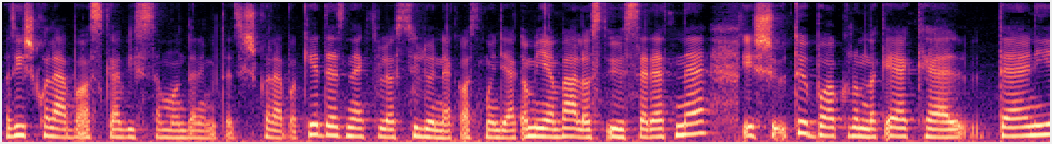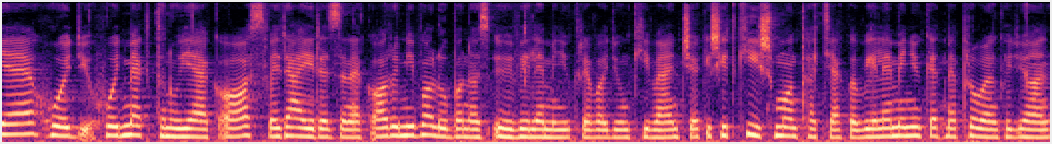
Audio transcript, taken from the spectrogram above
Az iskolában azt kell visszamondani, amit az iskolába kérdeznek tőle, a szülőnek azt mondják, amilyen választ ő szeretne, és több alkalomnak el kell telnie, hogy, hogy megtanulják azt, vagy ráérezzenek arra, hogy mi valóban az ő véleményükre vagyunk kíváncsiak, és itt ki is mondhatják a véleményüket, mert próbálunk egy olyan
